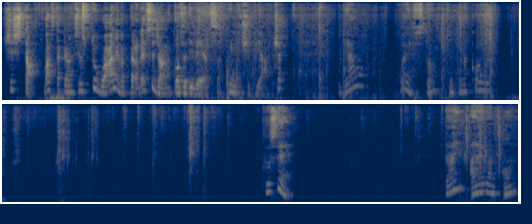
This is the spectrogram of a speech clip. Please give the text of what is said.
ci sta. Basta che non sia tutto uguale, ma per adesso è già una cosa diversa, quindi ci piace. Vediamo questo? Senti una cosa? Cos'è? Dai, iron on.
